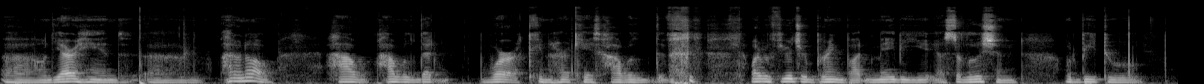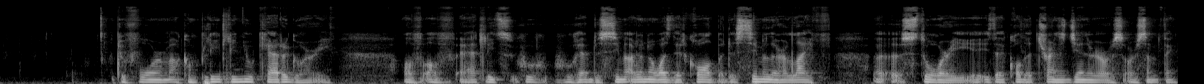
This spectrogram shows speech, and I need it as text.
Uh, on the other hand, um, I don't know how how will that work in her case. How will the, what will future bring? But maybe a solution would be to to form a completely new category of, of athletes who, who have the similar, I don't know what they're called, but the similar life uh, uh, story. Is that called a transgender or, or something?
